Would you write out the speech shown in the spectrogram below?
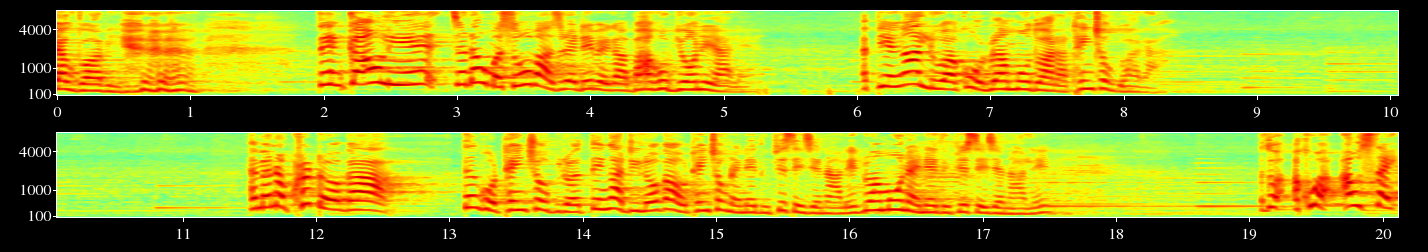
ရောက်သွားပြီသင်ကောင်းလျင်ကျွန်တော်မဆိုးပါဆိုတဲ့အဓိပ္ပာယ်ကဘာကိုပြောနေတာလဲအပြင်ကလူကကိုယ်လွှမ်းမိုးသွားတာထိမ့်ချုပ်သွားတာ မှန်တော့ခရစ်တော်ကသင်ကိုထိမ့်ချုပ်ပြီးတော့သင်ကဒီလောကကိုထိမ့်ချုပ်နိုင်တဲ့သူဖြစ်စေချင်တာလေလွှမ်းမိုးနိုင်တဲ့သူဖြစ်စေချင်တာလေအဲ့တော့အခုက outside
